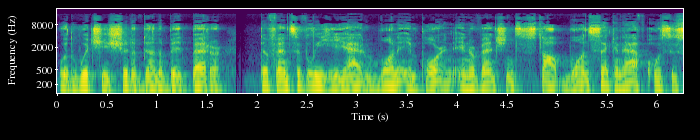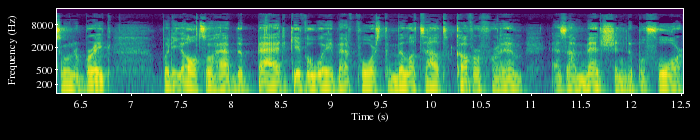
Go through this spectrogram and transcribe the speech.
with which he should have done a bit better. Defensively, he had one important intervention to stop one second half Osasuna break, but he also had the bad giveaway that forced Militao to cover for him, as I mentioned before.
